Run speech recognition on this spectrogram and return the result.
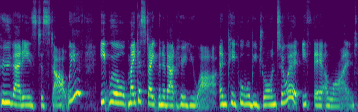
who that is to start with, it will make a statement about who you are, and people will be drawn to it if they're aligned.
